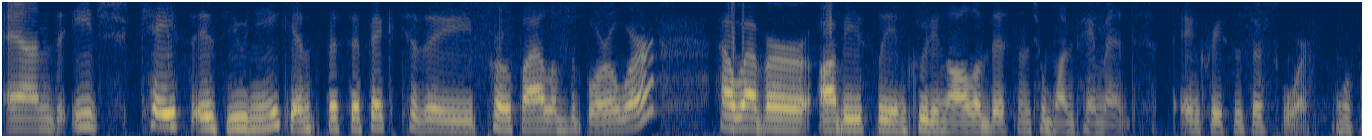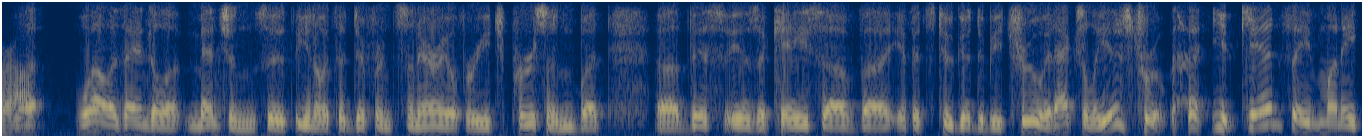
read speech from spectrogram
And each case is unique and specific to the profile of the borrower. However, obviously including all of this into one payment increases their score overall. Well, as Angela mentions, it, you know, it's a different scenario for each person, but uh, this is a case of uh, if it's too good to be true, it actually is true. you can save money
